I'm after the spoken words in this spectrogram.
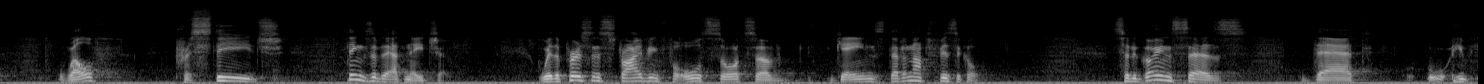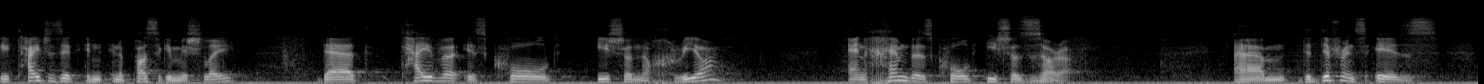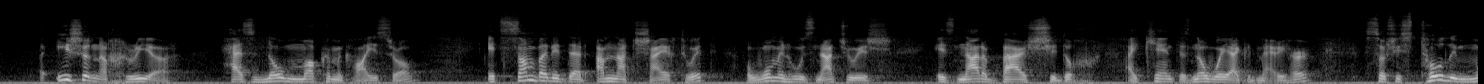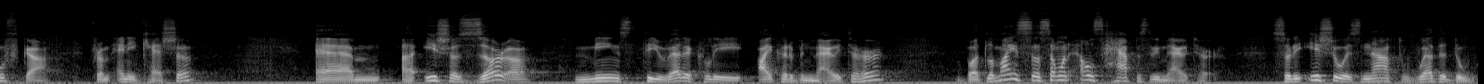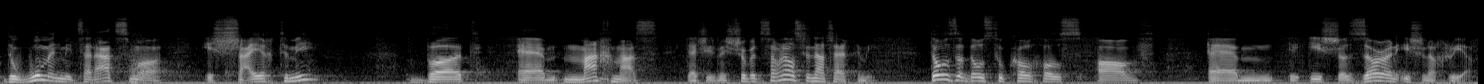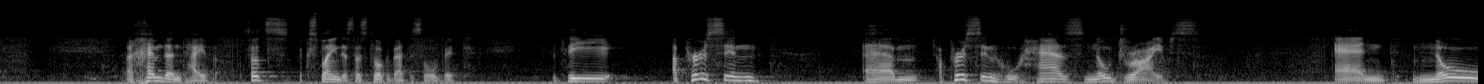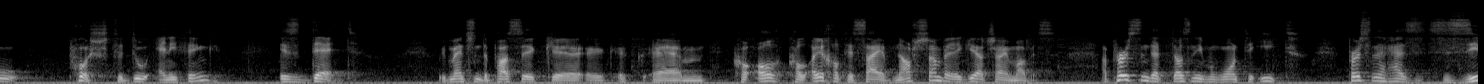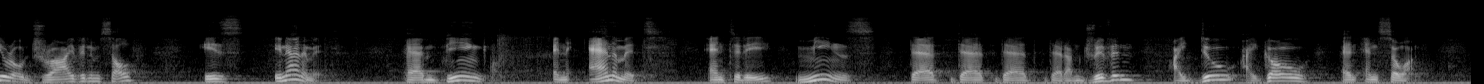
wealth, prestige, things of that nature, where the person is striving for all sorts of gains that are not physical. So the Goyen says that he, he teaches it in, in a pasuk in Mishlei that Taiva is called Isha Nachriya and Chemda is called Isha Zara. Um, the difference is Isha Nachriya has no makom in Yisrael. It's somebody that I'm not shaykh to it. A woman who is not Jewish is not a bar shidduch. I can't. There's no way I could marry her. So she's totally mufka from any kesha. Um, uh, Isha Zara means theoretically I could have been married to her, but Lamaisa, someone else happens to be married to her. So the issue is not whether the, the woman mitzaratzma is shaykh to me, but um, machmas, that she's mishubet to someone else, is not shaykh to me. Those are those two kochos of um, Isha Zora and Isha Nachriya. Chemda and Taiva. So let's explain this. Let's talk about this a little bit. The a person, um, a person who has no drives and no push to do anything is dead. We've mentioned the pasuk uh, uh, um, A person that doesn't even want to eat, a person that has zero drive in himself, is inanimate. Being an animate entity means that, that, that, that I'm driven, I do, I go, and, and so on.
